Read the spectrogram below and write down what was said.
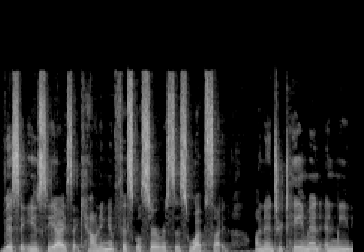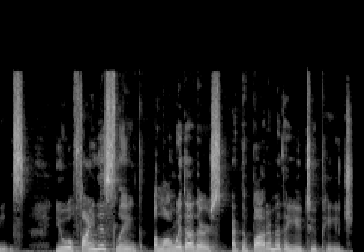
visit UCI's Accounting and Fiscal Services website on entertainment and meetings. You will find this link, along with others, at the bottom of the YouTube page.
